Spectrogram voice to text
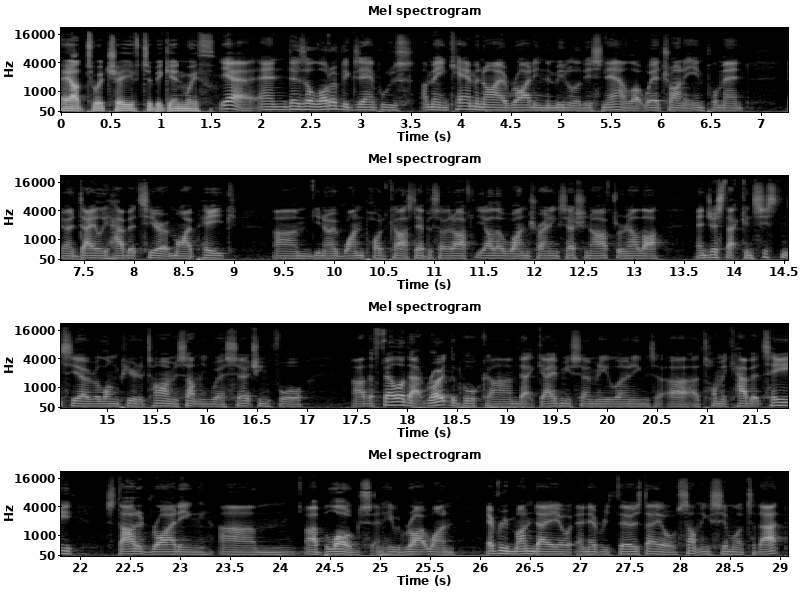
out to achieve to begin with. Yeah, and there's a lot of examples. I mean, Cam and I are right in the middle of this now. Like we're trying to implement you know, daily habits here at myPEAC. Um, you know, one podcast episode after the other, one training session after another, and just that consistency over a long period of time is something we're searching for. Uh, the fella that wrote the book um, that gave me so many learnings, uh, Atomic Habits, he started writing um, uh, blogs, and he would write one every Monday or, and every Thursday or something similar to that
